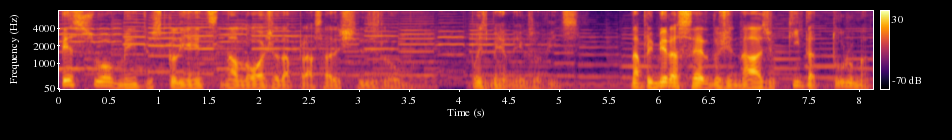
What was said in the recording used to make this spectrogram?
pessoalmente os clientes na loja da Praça Aristides Lobo. Pois bem, amigos ouvintes, na primeira série do ginásio, quinta turma,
